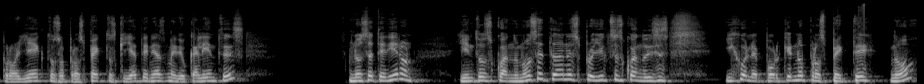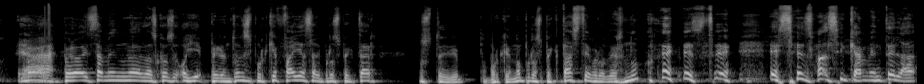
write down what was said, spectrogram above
proyectos o prospectos que ya tenías medio calientes no se te dieron. Y entonces cuando no se te dan esos proyectos es cuando dices, híjole, ¿por qué no prospecté? ¿No? Ah. pero es también una de las cosas, oye, pero entonces, ¿por qué fallas al prospectar? Pues te diré, pues, ¿por qué no prospectaste, brother? ¿No? Este, ese es básicamente la,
